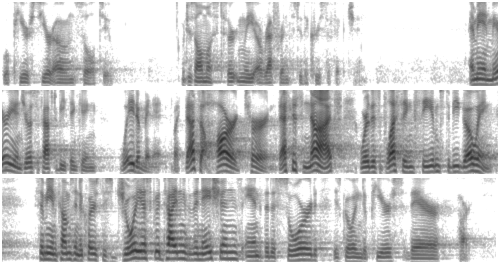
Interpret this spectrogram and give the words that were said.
will pierce your own soul too, which is almost certainly a reference to the crucifixion. And man, Mary and Joseph have to be thinking, wait a minute, like that's a hard turn. That is not where this blessing seems to be going. Simeon comes and declares this joyous good tidings to the nations, and that a sword is going to pierce their hearts.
